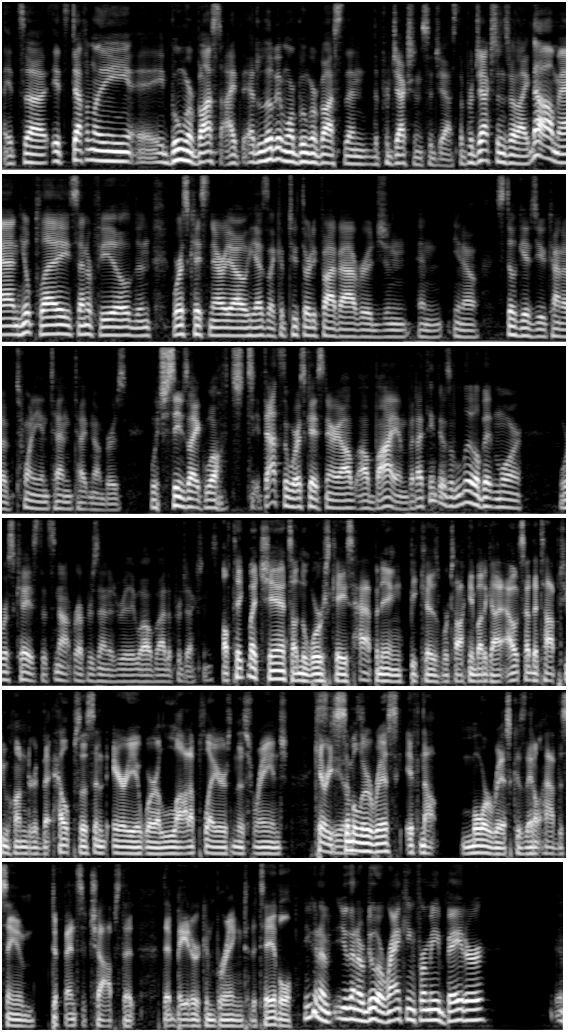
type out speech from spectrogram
it's uh it's definitely a boomer bust. I a little bit more boomer bust than the projections suggest. The projections are like, no man, he'll play center field, and worst case scenario, he has like a 235 average, and and you know still gives you kind of 20 and 10 type numbers, which seems like well, if that's the worst case scenario, I'll, I'll buy him. But I think there's a little bit more worst case that's not represented really well by the projections. I'll take my chance on the worst case happening because we're talking about a guy outside the top 200 that helps us in an area where a lot of players in this range carry Steals. similar risk, if not more risk, because they don't have the same defensive chops that that Bader can bring to the table. You gonna you gonna do a ranking for me? Bader,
